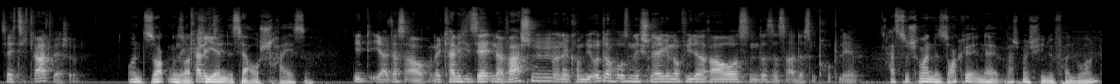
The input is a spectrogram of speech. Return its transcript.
60 Grad Wäsche. Und Socken sortieren ist ja auch scheiße. Die, ja, das auch. Und dann kann ich die seltener waschen und dann kommen die Unterhosen nicht schnell genug wieder raus und das ist alles ein Problem. Hast du schon mal eine Socke in der Waschmaschine verloren?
